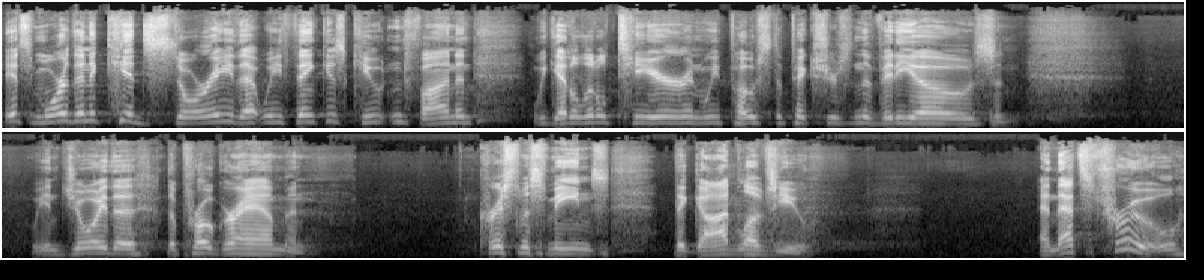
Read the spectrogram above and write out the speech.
it's more than a kid's story that we think is cute and fun, and we get a little tear and we post the pictures and the videos, and we enjoy the, the program and Christmas means that God loves you. And that's true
